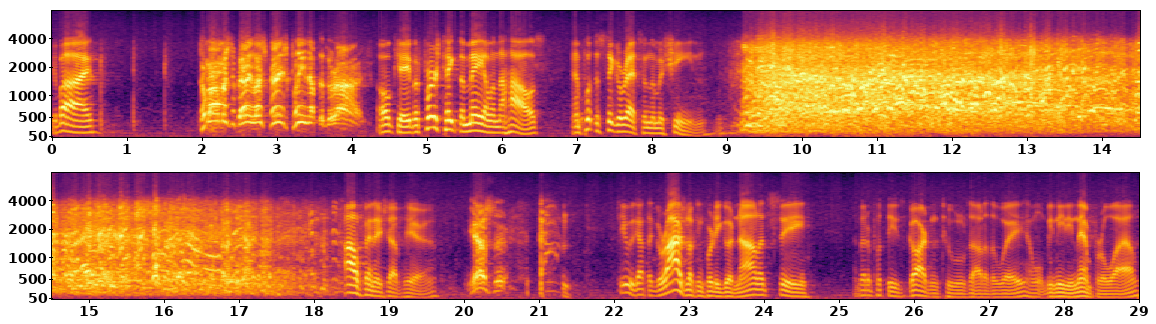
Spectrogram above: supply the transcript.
Goodbye. Come on, Mr. Benny, let's finish cleaning up the garage. Okay, but first take the mail in the house and put the cigarettes in the machine. I'll finish up here. Yes, sir. Gee, we got the garage looking pretty good now. Let's see. I better put these garden tools out of the way. I won't be needing them for a while.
